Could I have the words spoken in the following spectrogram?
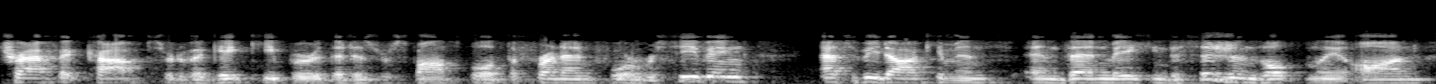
traffic cop, sort of a gatekeeper that is responsible at the front end for receiving SOP documents and then making decisions ultimately on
